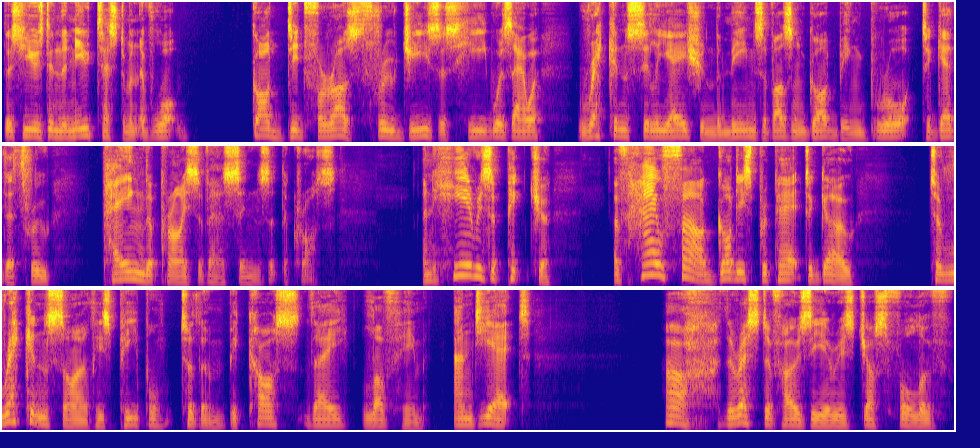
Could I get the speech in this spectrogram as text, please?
that's used in the New Testament of what God did for us through Jesus. He was our reconciliation, the means of us and God being brought together through paying the price of our sins at the cross. And here is a picture of how far God is prepared to go to reconcile his people to them because they love him. And yet, ah, oh, the rest of Hosea is just full of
